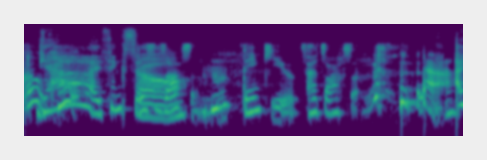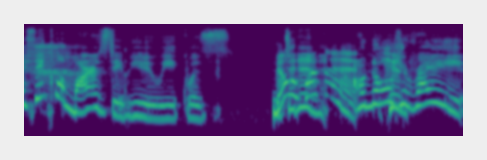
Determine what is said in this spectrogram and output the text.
Oh, yeah, cool. I think so. This is awesome. Mm-hmm. Thank you. That's awesome. Yeah, I think Lamar's debut week was. No, it didn't- wasn't. Oh no, His- you're right.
